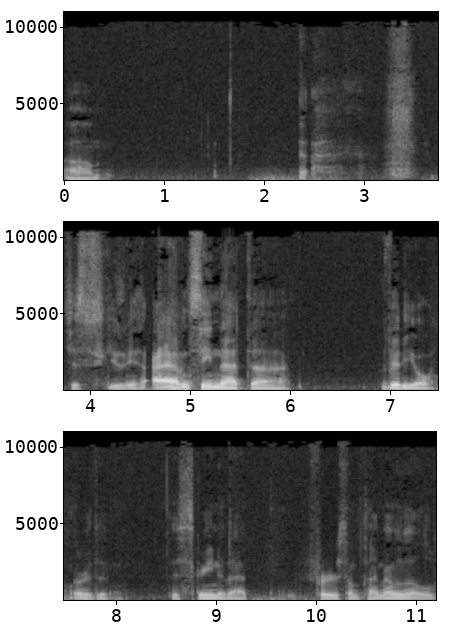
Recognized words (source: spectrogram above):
um, just excuse me. I haven't seen that uh, video or the the screen of that for some time. I'm a little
